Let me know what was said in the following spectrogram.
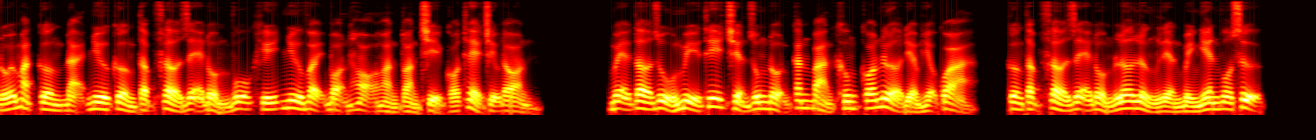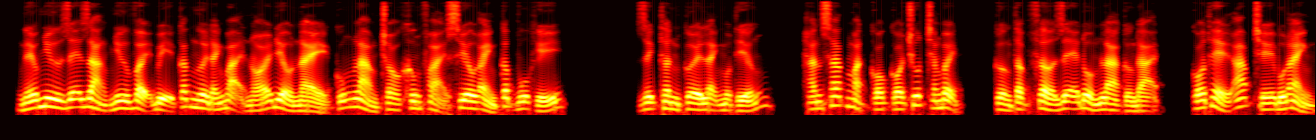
đối mặt cường đại như cường tập phở dễ đổm vũ khí như vậy bọn họ hoàn toàn chỉ có thể chịu đòn. Mẹ tờ rủ mỉ thi triển dung độn căn bản không có nửa điểm hiệu quả, cường tập phở dễ đổm lơ lửng liền bình yên vô sự. Nếu như dễ dàng như vậy bị các ngươi đánh bại nói điều này cũng làm cho không phải siêu ảnh cấp vũ khí. Dịch thần cười lạnh một tiếng, hắn sắc mặt có có chút trắng bệnh, cường tập phở dễ đổm là cường đại, có thể áp chế bốn ảnh,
